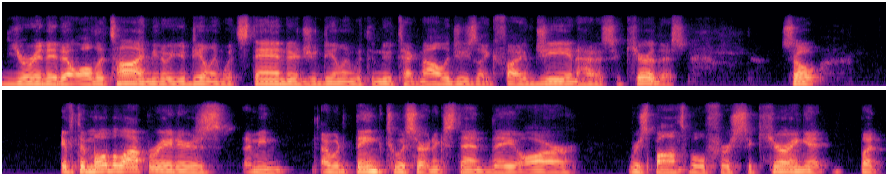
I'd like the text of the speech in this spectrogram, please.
you're in it all the time. You know, you're dealing with standards, you're dealing with the new technologies like 5G and how to secure this. So, if the mobile operators, I mean, I would think to a certain extent they are responsible for securing it, but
